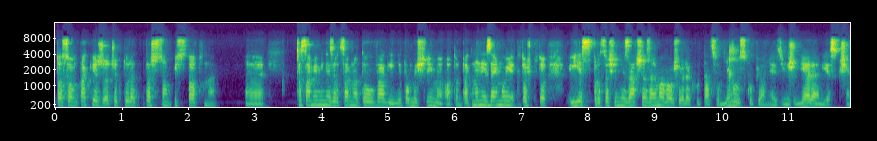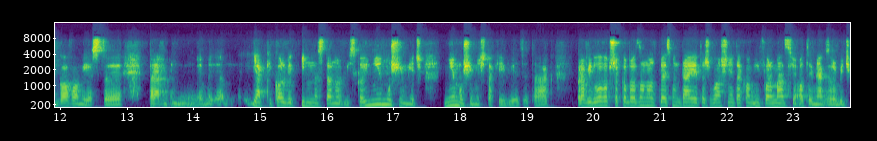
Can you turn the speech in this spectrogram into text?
to są takie rzeczy, które też są istotne. E, czasami my nie zwracamy na to uwagi, nie pomyślimy o tym. Tak? No nie zajmuje ktoś, kto jest w procesie, nie zawsze zajmował się rekrutacją, nie był skupiony, jest inżynierem, jest księgową, jest e, praw... jakiekolwiek inne stanowisko i nie musi mieć, nie musi mieć takiej wiedzy. Tak? Prawidłowo przeprowadzony placement daje też właśnie taką informację o tym, jak zrobić,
